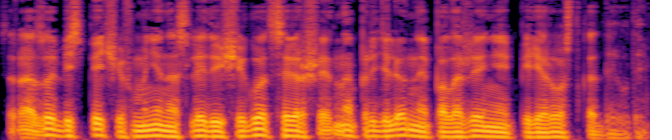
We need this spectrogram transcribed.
сразу обеспечив мне на следующий год совершенно определенное положение переростка дылды.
